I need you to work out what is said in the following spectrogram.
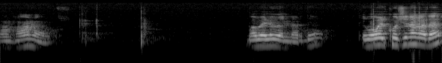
Lan Hanos. Babel'e gönderdi. Te Babel koşuna kadar.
